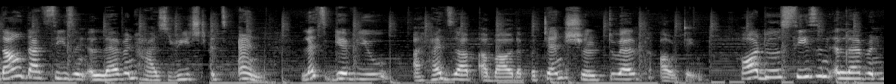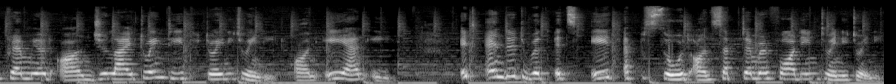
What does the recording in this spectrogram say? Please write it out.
Now that season 11 has reached its end, let's give you a heads up about a potential 12th outing. Hoarders Season 11 premiered on July 20, 2020 on A&E. It ended with its 8th episode on September 14, 2020.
